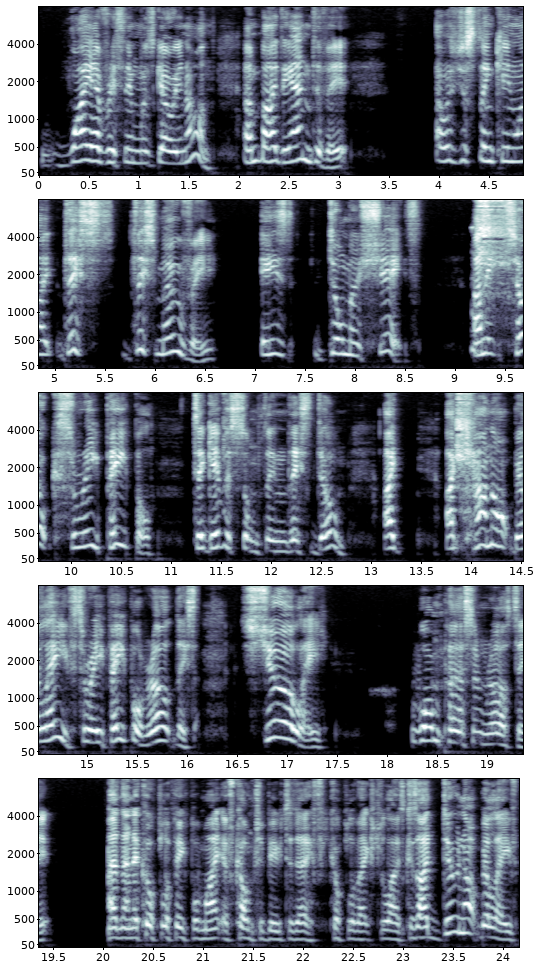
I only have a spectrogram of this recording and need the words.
why everything was going on. And by the end of it, I was just thinking like this. This movie is dumb as shit, and it took three people to give us something this dumb. I I cannot believe three people wrote this. Surely one person wrote it and then a couple of people might have contributed a couple of extra lines because I do not believe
